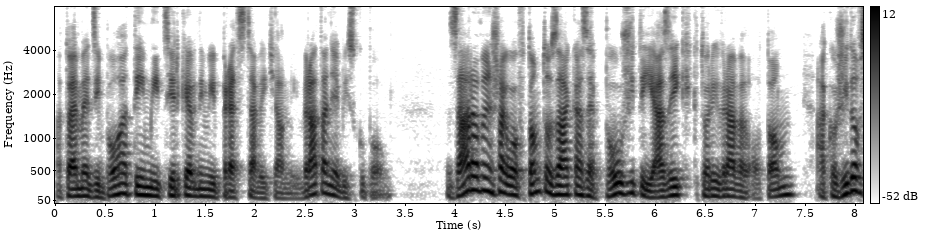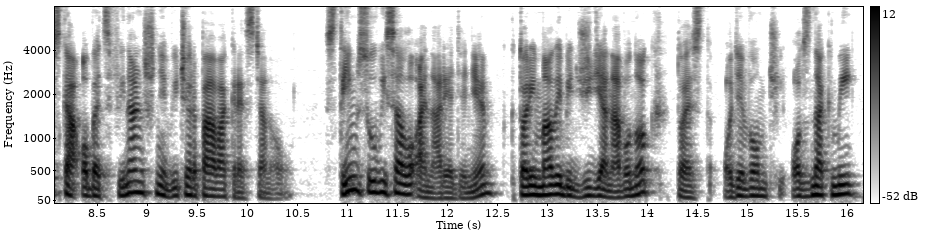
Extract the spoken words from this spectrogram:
a to aj medzi bohatými cirkevnými predstaviteľmi, vrátane biskupov. Zároveň však bol v tomto zákaze použitý jazyk, ktorý vravel o tom, ako židovská obec finančne vyčerpáva kresťanov. S tým súviselo aj nariadenie, ktorým mali byť Židia navonok, to jest odevom či odznakmi,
